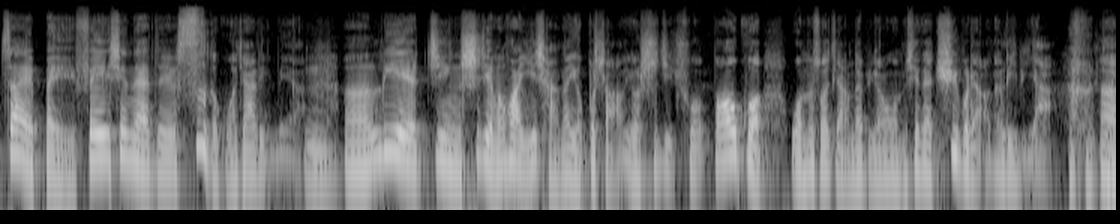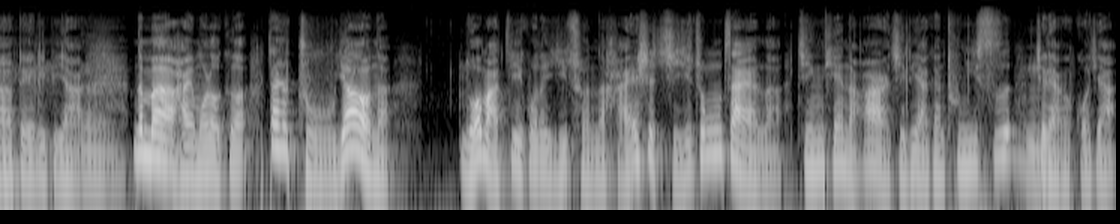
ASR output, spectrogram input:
在北非现在这四个国家里面，嗯。呃，列进世界文化遗产的有不少，有十几处，包括我们所讲的，比方我们现在去不了的利比亚，啊、对，利比亚，嗯。那么还有摩洛哥，但是主要呢，罗马帝国的遗存呢，还是集中在了今天的阿尔及利亚跟突尼斯这两个国家。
